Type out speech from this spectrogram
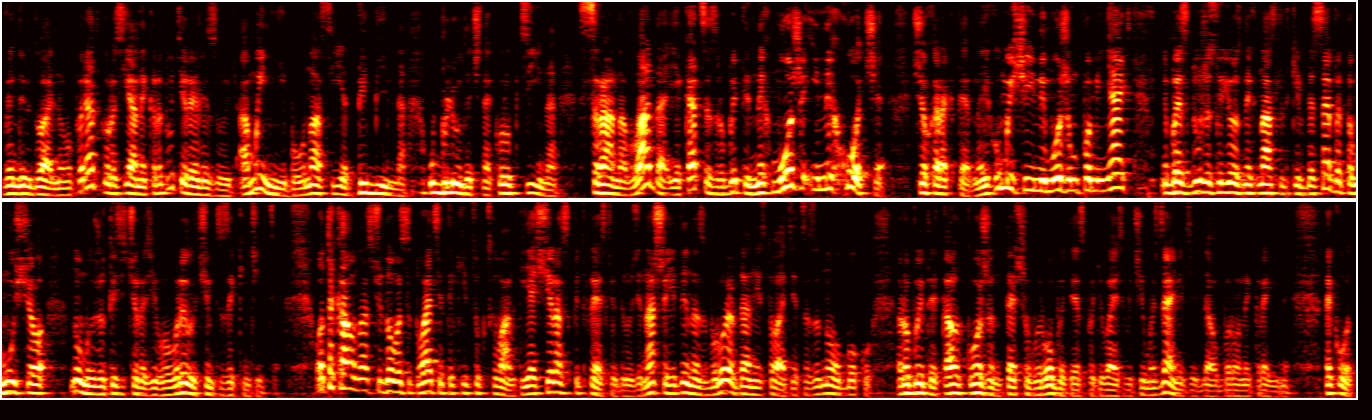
в індивідуальному порядку. Росіяни крадуть і реалізують. А ми ні, бо у нас є дебільна, ублюдочна, корупційна срана влада, яка це зробити не може і не хоче, що характерно, яку ми ще й не можемо поміняти без дуже серйозних наслідків для себе, тому що ну ми вже тисячу разів говорили, чим це закінчиться. Отака у нас чудова ситуація, такі цукцванки. Я ще раз підкреслюю, друзі. Наша єдина зброя в даній ситуації це з одного боку робити кожен те, що ви робите. Я сподіваюся, ви чимось зайняті для оборони країни. Так от,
